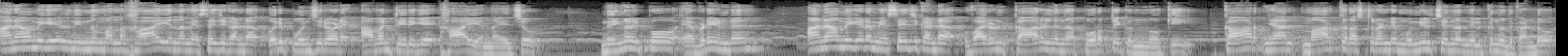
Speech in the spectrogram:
അനാമികയിൽ നിന്നും വന്ന ഹായ് എന്ന മെസ്സേജ് കണ്ട് ഒരു പുഞ്ചിരിയോടെ അവൻ തിരികെ ഹായ് എന്നയച്ചു നിങ്ങളിപ്പോൾ എവിടെയുണ്ട്? അനാമികയുടെ മെസ്സേജ് കണ്ട് വരുൺ കാറിൽ നിന്ന് പുറത്തേക്കൊന്ന് നോക്കി. കാർ ഞാൻ മാർക്ക് റെസ്റ്റോറന്റ് മുന്നിൽ ചെന്ന് നിൽക്കുന്നത് കണ്ടു.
